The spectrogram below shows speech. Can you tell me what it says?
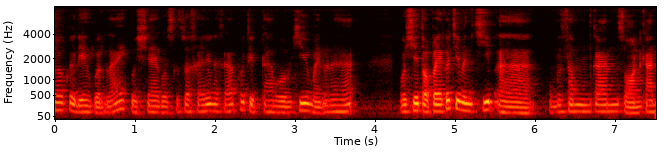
ชอบก็อย่าลืมกดไลค์กดแชร์กด subscribe ด้วยนะครับเพื่อติดตามผมคลิปใหม่ด้วยนะฮะโอเคต่อไปก็จะเป็นคลิปอ่า ผมทำการสอนการ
